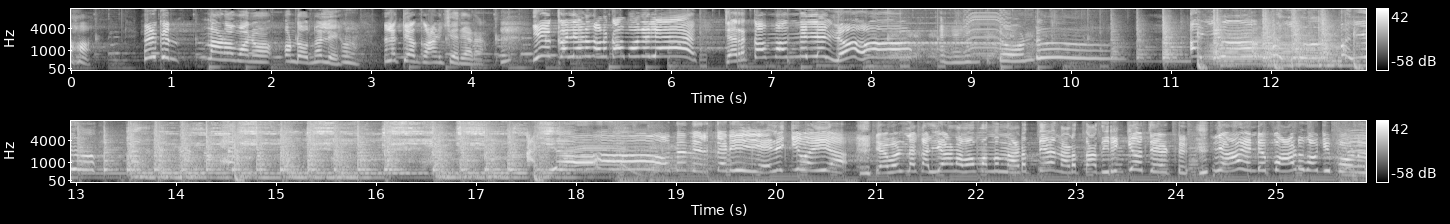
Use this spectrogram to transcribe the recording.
ആഹാ. എനിക്ക് നാണോ മോനോ? ഉണ്ടോ ഒന്നല്ലേ ഞാൻ കാണിച്ചു തരാടാ. ഈ കല്യാണം നടക്കാൻ പോകുന്നില്ലേ ചെറുക്കം വന്നില്ലല്ലോ. ഏട്ടോണ്ട്. അയ്യോ, അയ്യോ, അയ്യോ. അയ്യോ ഒന്ന് നിർത്തടി. എനിക്ക് വയ്യ. എവളുടെ കല്യാണം അവൻ വന്ന് നടത്തേ നടത്താതിരിക്കോ ചേട്ട് ഞാൻ എന്റെ പാട് നോക്കി പോണ്.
